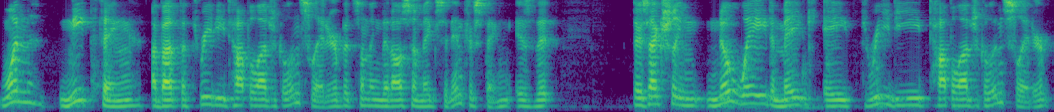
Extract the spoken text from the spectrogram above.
one neat thing about the 3D topological insulator, but something that also makes it interesting, is that there's actually no way to make a 3D topological insulator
